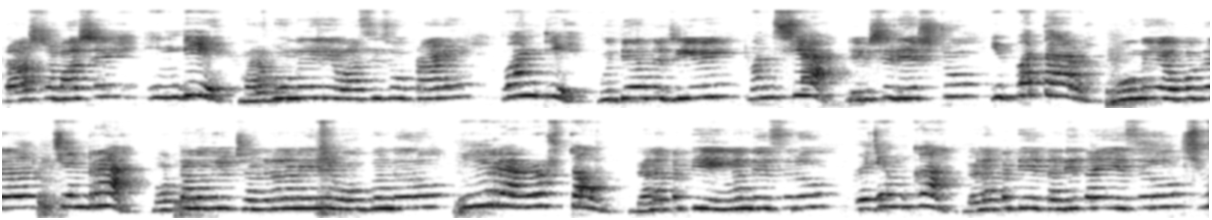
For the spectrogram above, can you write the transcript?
ರಾಷ್ಟ್ರ ಭಾಷೆ? ಹಿಂದಿ. ಮರುಭೂಮಿಯಲ್ಲಿ ವಾಸಿಸುವ ಪ್ರಾಣಿ? ವಾಂತಿ ಬುದ್ಧಿವಂತ ಜೀವಿ ಮನುಷ್ಯ ಎಷ್ಟು? ಇಪ್ಪತ್ತಾರು. ಭೂಮಿಯ ಉಪಗ್ರಹ? ಚಂದ್ರ. ಮೊಟ್ಟ ಮೊದಲು ಚಂದ್ರನ ಮೇಲೆ ಹೋಗಿ ಬಂದವರು? ಗಣಪತಿಯ ಇನ್ನೊಂದು ಹೆಸರು? ಗಜಮುಖ. ಗಣಪತಿಯ ತಂದೆ ತಾಯಿ ಹೆಸರು? ಶಿವ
